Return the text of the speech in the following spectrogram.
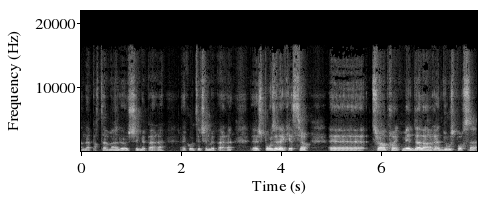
en appartement là, chez mes parents à côté de chez mes parents. Euh, je posais la question euh, tu empruntes 1000 dollars à 12%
